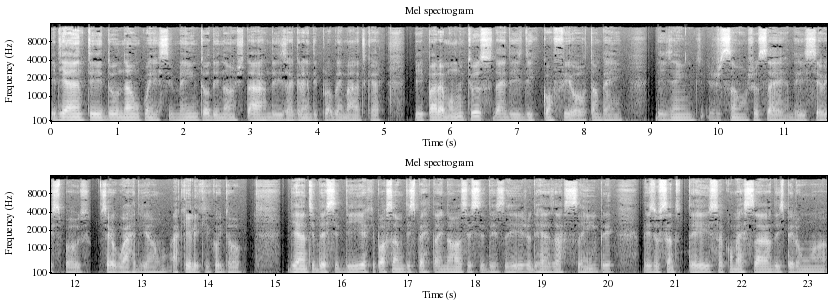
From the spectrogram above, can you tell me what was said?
E diante do não conhecimento, ou de não estar, diz a grande problemática, e para muitos, né, diz, de confiou também dizem São José, diz seu esposo, seu guardião, aquele que cuidou. Diante desse dia, que possamos despertar em nós esse desejo de rezar sempre, diz o Santo Texto, a começar diz, pelo um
